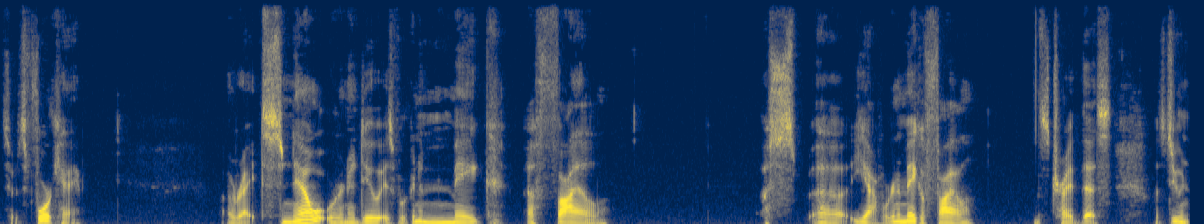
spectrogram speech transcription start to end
So it's 4K. Alright, so now what we're going to do is we're going to make a file. A, uh, yeah, we're going to make a file. Let's try this. Let's do an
